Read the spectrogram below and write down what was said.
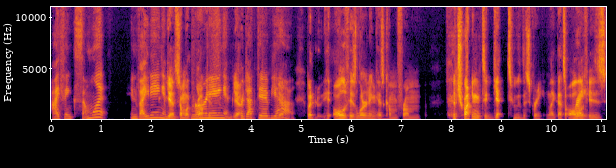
i think somewhat inviting and yeah somewhat productive. learning and yeah. productive yeah. but all of his learning has come from trying to get to the screen. Like that's all of his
